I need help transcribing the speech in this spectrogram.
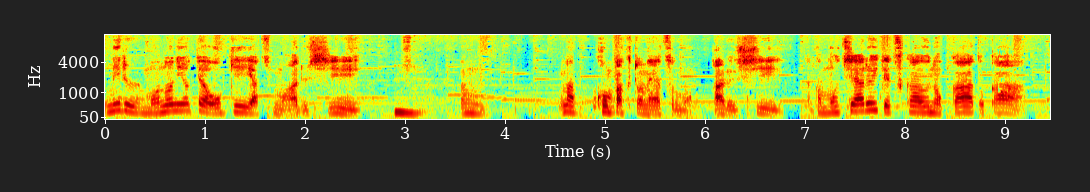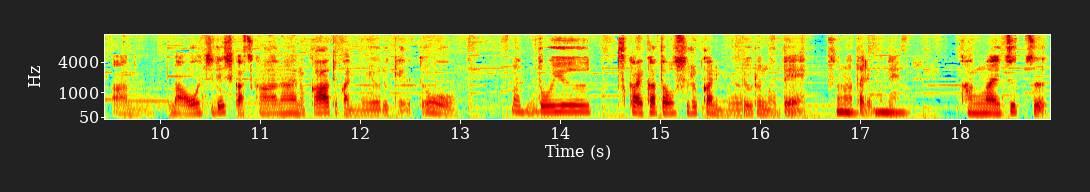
見るものによっては大きいやつもあるし、うん、うん。まあコンパクトなやつもあるし、なんか持ち歩いて使うのかとか、あの、まあお家でしか使わないのかとかにもよるけれど、まあ、どういう使い方をするかにもよるので、そのあたりもね、考えつつ、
